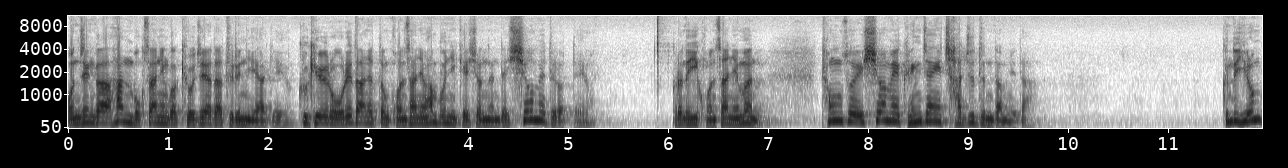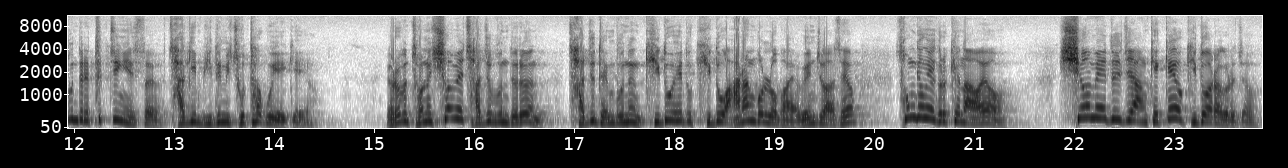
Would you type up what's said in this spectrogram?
언젠가 한 목사님과 교제하다 들은 이야기예요. 그 교회로 오래 다녔던 권사님 한 분이 계셨는데 시험에 들었대요. 그런데 이 권사님은 평소에 시험에 굉장히 자주 든답니다. 근데 이런 분들의 특징이 있어요. 자기 믿음이 좋다고 얘기해요. 여러분, 저는 시험에 자주 분들은, 자주 된 분은 기도해도 기도 안 한 걸로 봐요. 왠지 아세요? 성경에 그렇게 나와요. 시험에 들지 않게 깨어 기도하라 그러죠.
